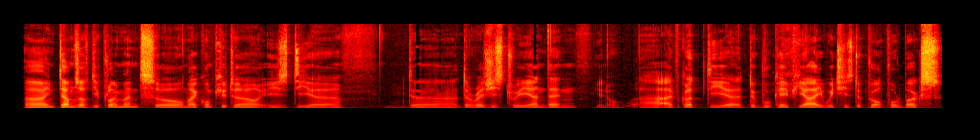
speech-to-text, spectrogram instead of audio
Uh, in terms of deployment, so my computer is the uh, the the registry, and then you know uh, I've got the uh, the book API, which is the purple box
